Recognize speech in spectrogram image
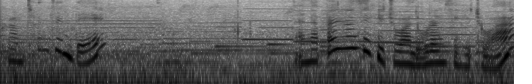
그럼 천재인데. 나나 빨간색이 좋아, 노란색이 좋아?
